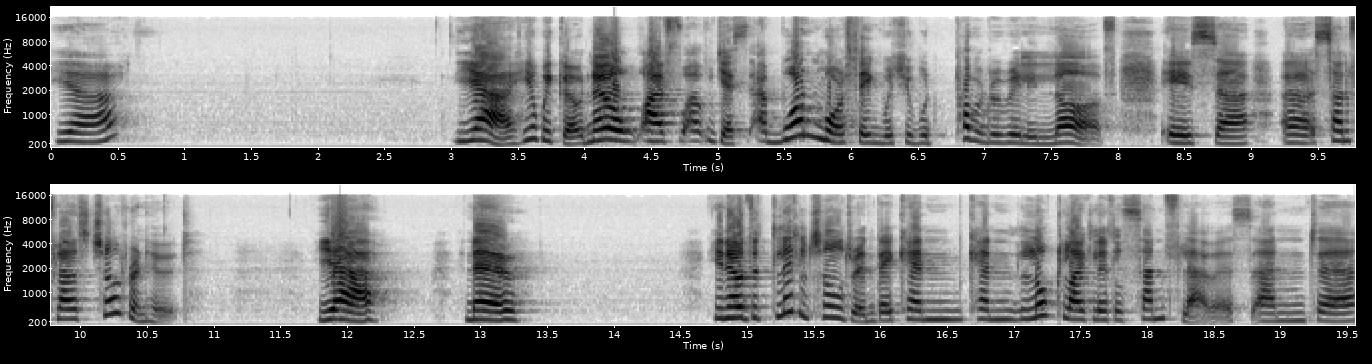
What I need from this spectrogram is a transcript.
Yeah. Yeah, here we go. No, I've uh, yes. Uh, one more thing which you would probably really love is uh, uh, Sunflower's Childrenhood. Yeah. No, you know the little children they can can look like little sunflowers and uh,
